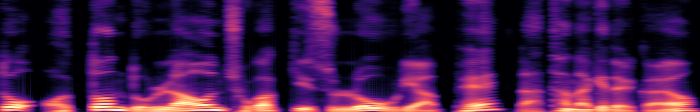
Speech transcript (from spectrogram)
또 어떤 놀라운 조각 기술로 우리 앞에 나타나게 될까요?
